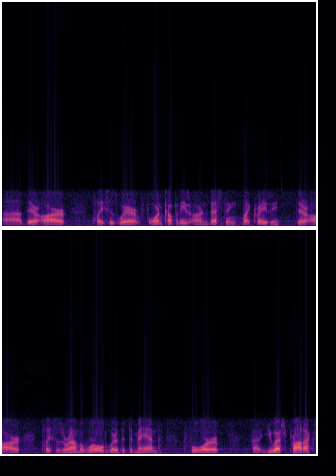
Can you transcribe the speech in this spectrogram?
Uh, there are places where foreign companies are investing like crazy. There are places around the world where the demand for uh, U.S. products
